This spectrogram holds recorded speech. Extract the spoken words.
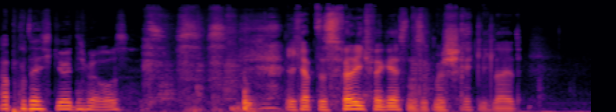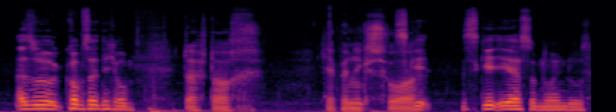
Ah, Bruder, ich gehe heute nicht mehr raus. Ich habe das völlig vergessen. Es tut mir schrecklich leid. Also kommst halt nicht rum. Doch, doch. Ich habe ja nichts Es vor. geht, es geht eh erst um neun los.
